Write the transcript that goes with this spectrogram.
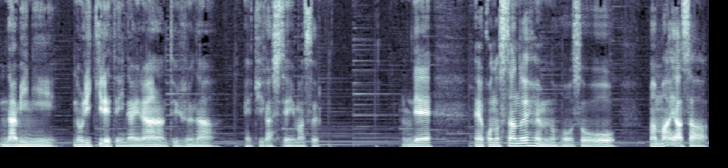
う波に乗り切れていないななんていう風な気がしています。でこのスタンド FM の放送を、まあ、毎朝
